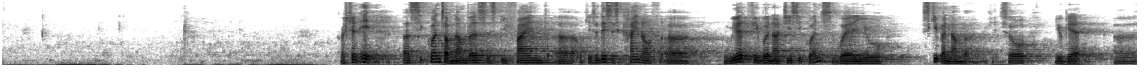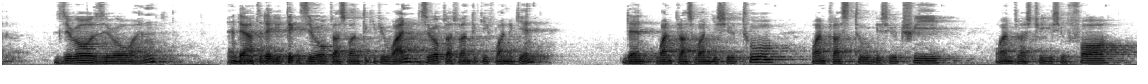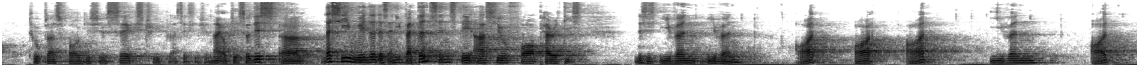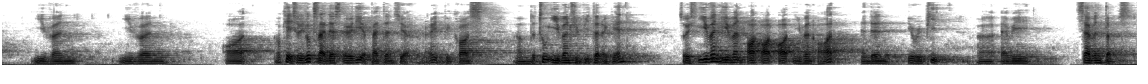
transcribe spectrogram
Question 8. A sequence of numbers is defined, uh, okay, so this is kind of a weird Fibonacci sequence where you skip a number. Okay, so you get uh, 0, 0, 1, and then after that you take 0 plus 1 to give you 1, 0 plus 1 to give 1 again, then 1 plus 1 gives you 2, 1 plus 2 gives you 3, 1 plus 3 gives you 4, 2 plus 4 gives you 6, 3 plus 6 gives you 9. Okay, so this, uh, let's see whether there's any pattern since they ask you for parities. This is even, even, odd, odd, odd, even, odd, even, even, odd. Okay, so it looks like there's already a pattern here, right? Because um, the two evens repeated again. So it's even, even, odd, odd, odd, even, odd, and then you repeat uh, every seven terms.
